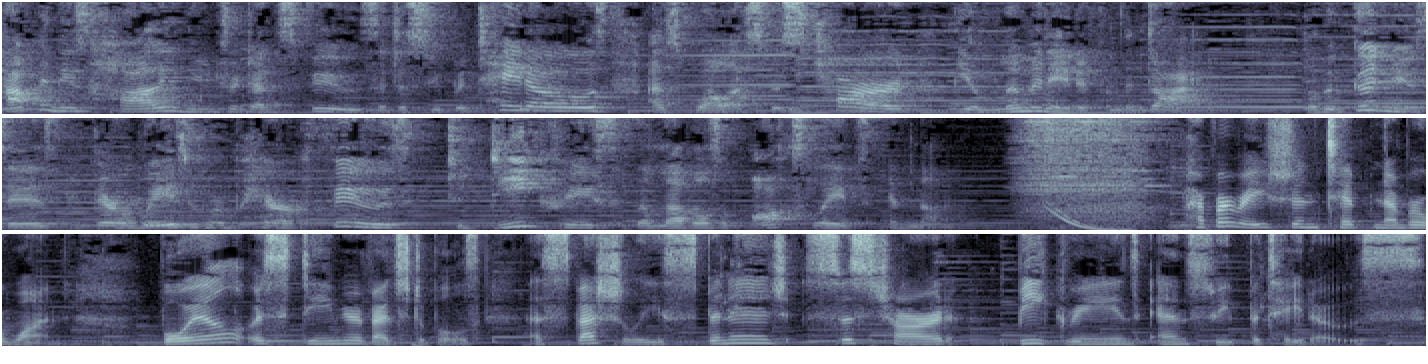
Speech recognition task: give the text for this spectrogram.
how can these highly nutrient dense foods such as sweet potatoes as well as Swiss chard be eliminated from the diet? Well, the good news is there are ways we can prepare foods to decrease the levels of oxalates in them. Preparation tip number one boil or steam your vegetables, especially spinach, Swiss chard, beet greens, and sweet potatoes.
